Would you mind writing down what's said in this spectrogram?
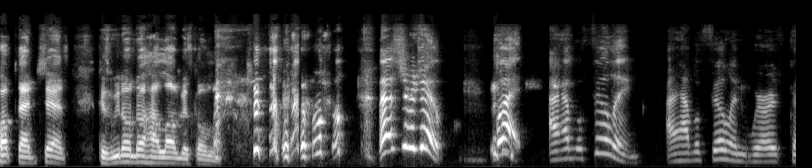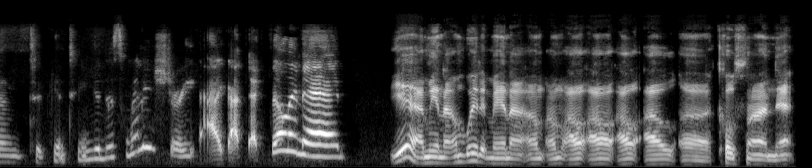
pump that chest because we don't know how long it's gonna last. That's true too. But I have a feeling. I have a feeling we're going to continue this winning streak. I got that feeling, Ed. Yeah, I mean, I'm with it, man. I, I'm, I'm, I'll, I'll, I'll, I'll uh, co-sign that.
